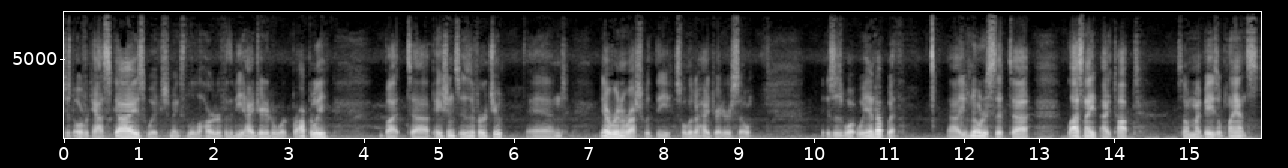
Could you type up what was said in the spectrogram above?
just overcast skies, which makes it a little harder for the dehydrator to work properly. But uh, patience is a virtue, and never in a rush with the solar dehydrator. So this is what we end up with. Uh, you'll notice that uh, last night I topped some of my basil plants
